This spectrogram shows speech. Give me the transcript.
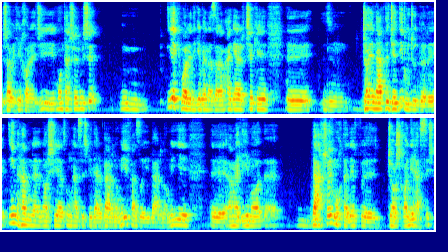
شبکه خارجی منتشر میشه یک بار دیگه به نظرم اگرچه که جای نقد جدی وجود داره این هم ناشی از اون هستش که در برنامه فضایی برنامه عملی ما بخش های مختلف جاش خالی هستش.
